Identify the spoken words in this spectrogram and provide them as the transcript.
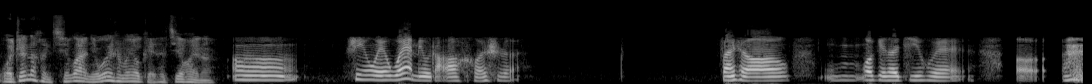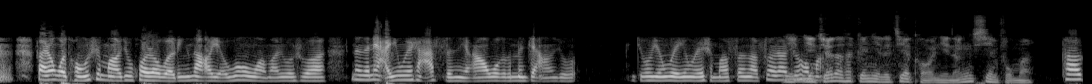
我真的很奇怪，你为什么又给他机会呢？嗯，是因为我也没有找到合适的。反正，嗯，我给他机会，呃，反正我同事嘛，就或者我领导也问我嘛，就是说，那咱俩因为啥分的？然后我跟他们讲就。就因为因为什么分了分了之后嘛？你觉得他给你的借口你能信服吗？他，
